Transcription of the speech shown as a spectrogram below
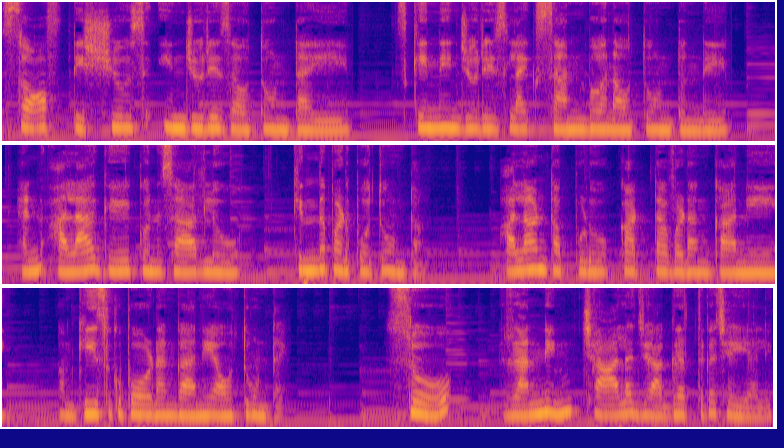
సాఫ్ట్ టిష్యూస్ ఇంజురీస్ అవుతూ ఉంటాయి స్కిన్ ఇంజురీస్ లైక్ సన్ బర్న్ అవుతూ ఉంటుంది అండ్ అలాగే కొన్నిసార్లు కింద పడిపోతూ ఉంటాం. అలాంటప్పుడు కట్ అవ్వడం కానీ గీసుకుపోవడం కానీ అవుతూ ఉంటాయి. సో రన్నింగ్ చాలా జాగ్రత్తగా చేయాలి.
